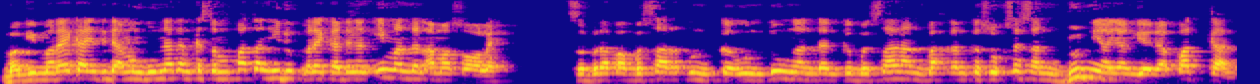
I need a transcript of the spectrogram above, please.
Bagi mereka yang tidak menggunakan kesempatan hidup mereka dengan iman dan amal soleh, seberapa besar pun keuntungan dan kebesaran bahkan kesuksesan dunia yang dia dapatkan,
